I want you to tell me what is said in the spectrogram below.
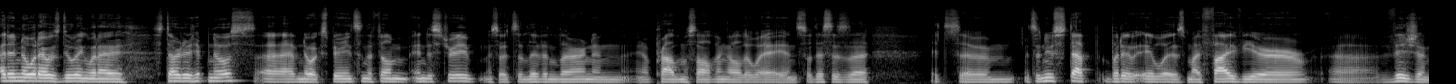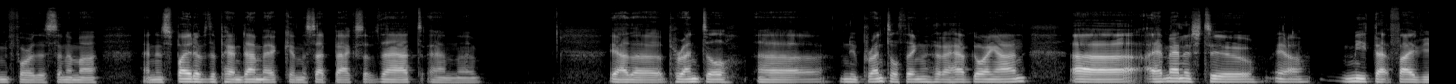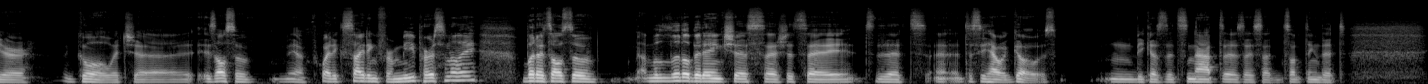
I didn't know what I was doing when I started Hypnos. Uh, I have no experience in the film industry, so it's a live and learn and you know problem solving all the way. And so this is a it's um it's a new step, but it, it was my five year uh, vision for the cinema. And in spite of the pandemic and the setbacks of that, and the yeah the parental uh, new parental thing that I have going on, uh, I have managed to you know meet that five year goal, which uh, is also yeah quite exciting for me personally, but it's also I'm a little bit anxious, I should say, to that uh, to see how it goes, Mm, because it's not, as I said, something that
